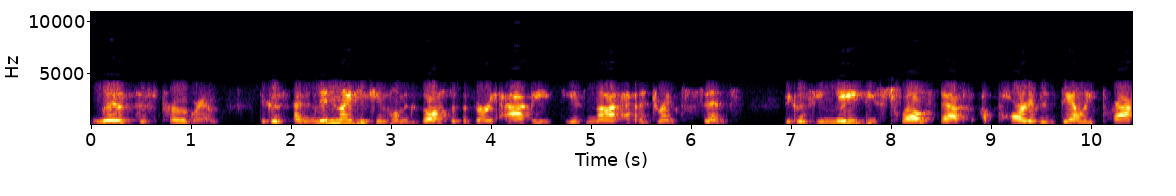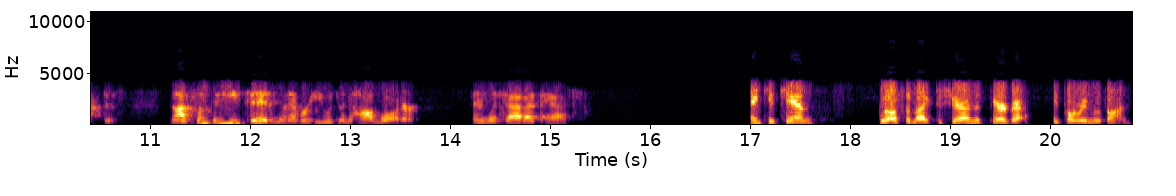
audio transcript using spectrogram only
Live this program because at midnight he came home exhausted but very happy. He has not had a drink since because he made these 12 steps a part of his daily practice, not something he did whenever he was in hot water. And with that, I pass. Thank you, Kim. Who else would like to share on this paragraph before we move on?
